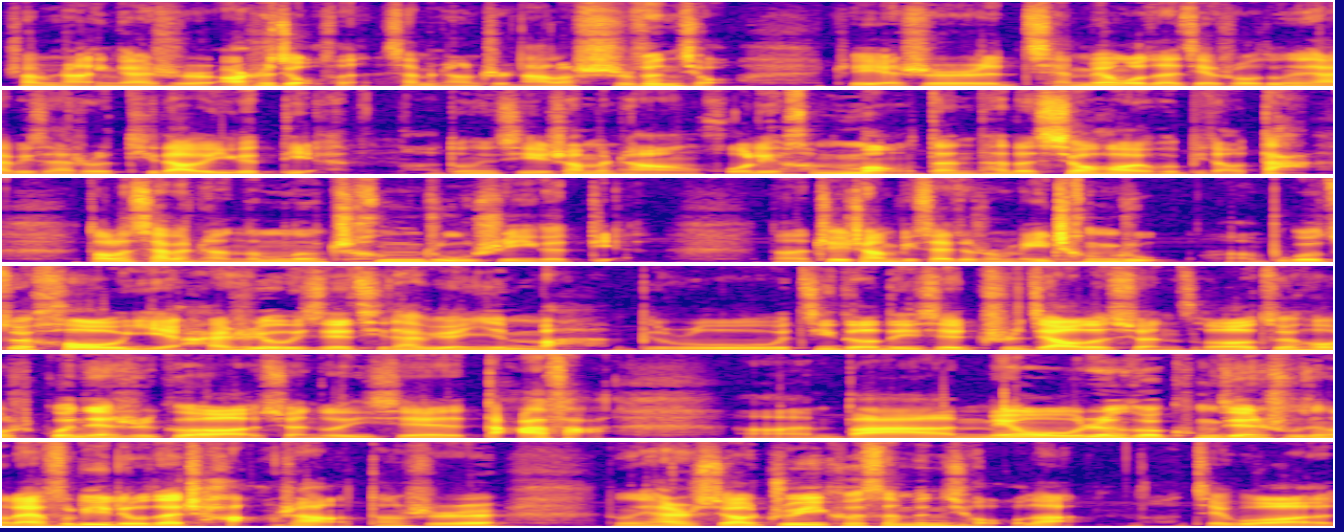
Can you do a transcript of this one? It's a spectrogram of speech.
上半场应该是二十九分，下半场只拿了十分球。这也是前面我在解说东契奇比赛时候提到的一个点。啊，东契奇上半场火力很猛，但他的消耗也会比较大。到了下半场能不能撑住是一个点。那这场比赛就是没撑住啊。不过最后也还是有一些其他原因吧，比如基德的一些执教的选择，最后关键时刻选择一些打法啊，把没有任何空间属性的莱弗利留在场上。当时东西还是需要追一颗三分球的，结果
